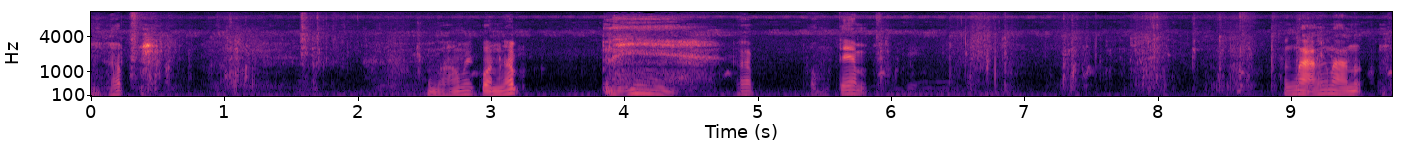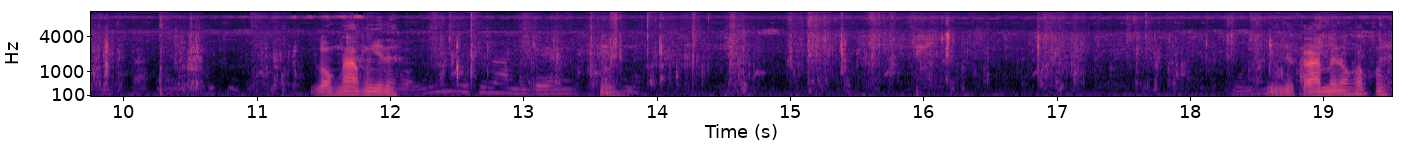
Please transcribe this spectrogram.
นี่ครับวางไว้ก่อนครับ นี่ครับสองแต้มข้างหน้าข้างหน้านู่นลองน้ำงี้เลยบอกอู้ที่น้ำ มีอาการไหมน้องครับเนี่ย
